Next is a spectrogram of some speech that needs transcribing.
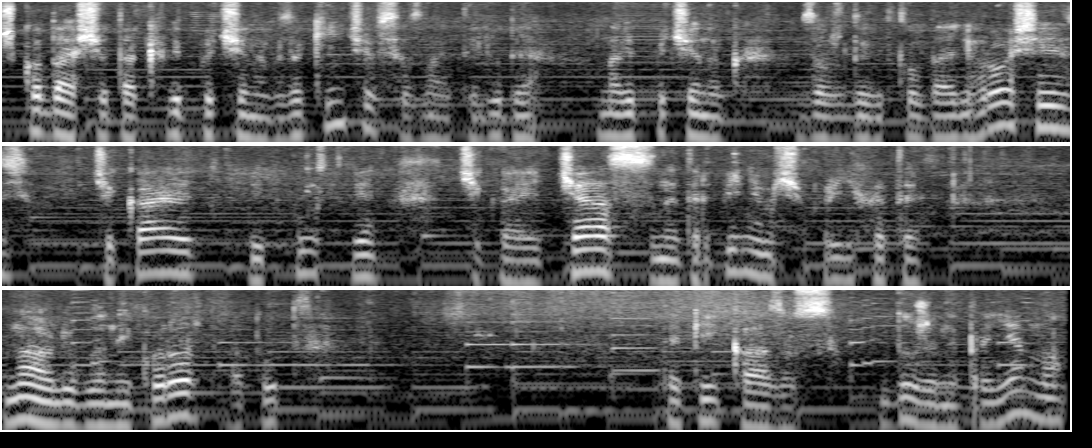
шкода, що так відпочинок закінчився. Знаєте, люди на відпочинок завжди відкладають гроші, чекають відпустки, чекають час з нетерпінням, щоб приїхати на улюблений курорт, а тут такий казус. Дуже неприємно.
